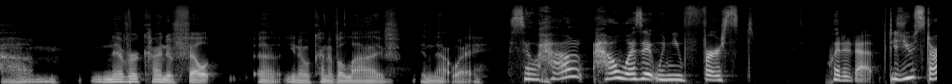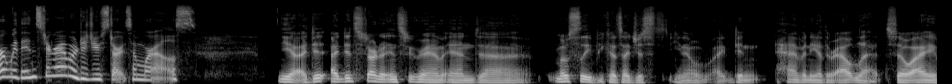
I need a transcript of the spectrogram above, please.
um never kind of felt uh, you know kind of alive in that way. So how how was it when you first put it up? Did you start with Instagram or did you start somewhere else? Yeah, I did. I did start on Instagram, and uh, mostly because I just, you know, I didn't have any other outlet. So I,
